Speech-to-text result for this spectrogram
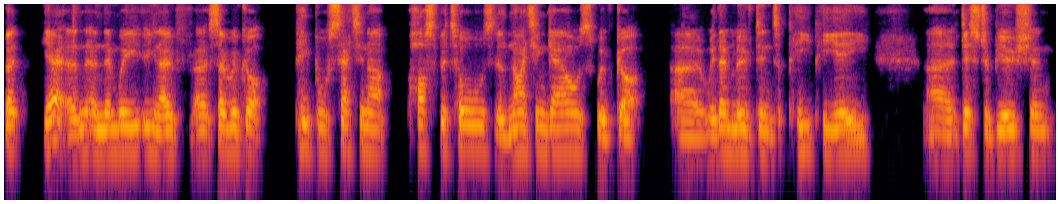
but yeah, and, and then we, you know, uh, so we've got people setting up hospitals, the Nightingales. We've got uh, we then moved into PPE uh, distribution.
